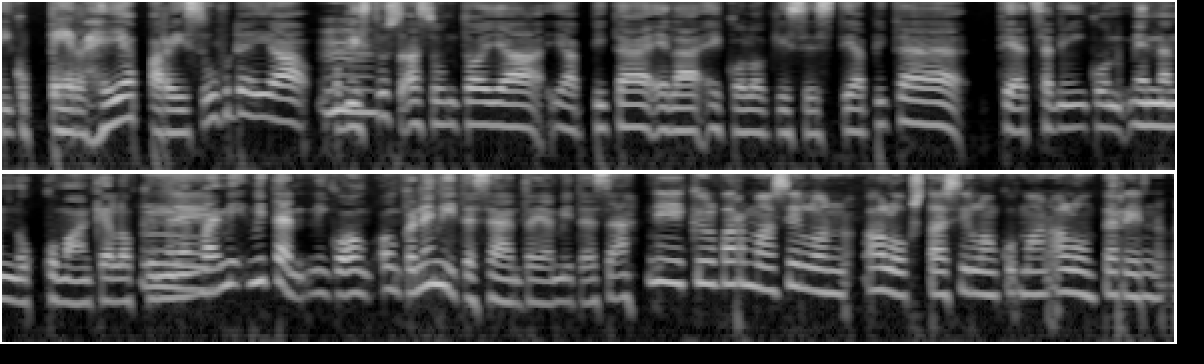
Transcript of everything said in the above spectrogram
niin kuin perhe ja parisuhde ja mm. omistusasunto ja, ja pitää elää ekologisesti ja pitää tiedätkö, niin kuin mennä nukkumaan kello 10 niin. vai mi, mitä, niin kuin on, onko ne niitä sääntöjä, mitä sä... Niin, kyllä varmaan silloin aluksi tai silloin, kun mä oon alun perin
